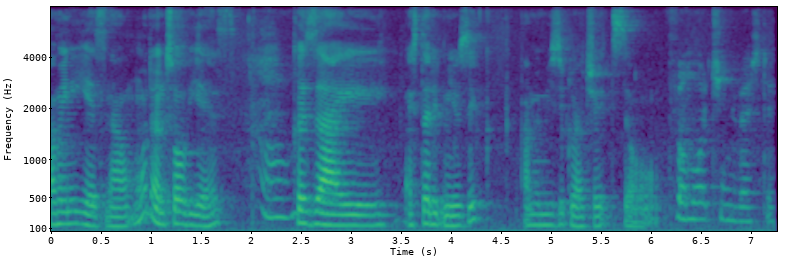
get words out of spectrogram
how many years now? More than 12 years. Oh. Because I, I studied music. I'm a music graduate. So From what university?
